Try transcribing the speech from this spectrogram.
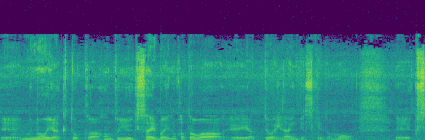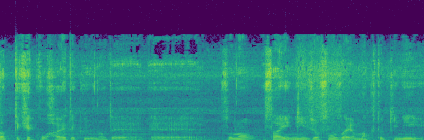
えー、無農薬とか本当有機栽培の方は、えー、やってはいないんですけども、え草って結構生えてくるので、えその際に除草剤をまく時に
